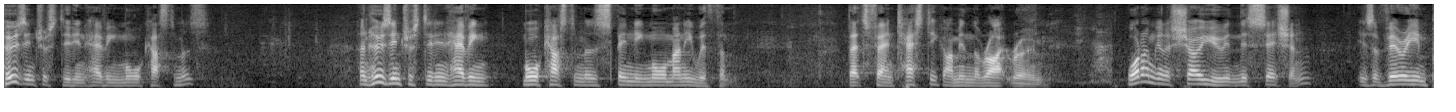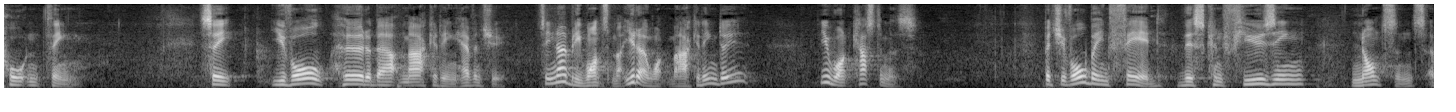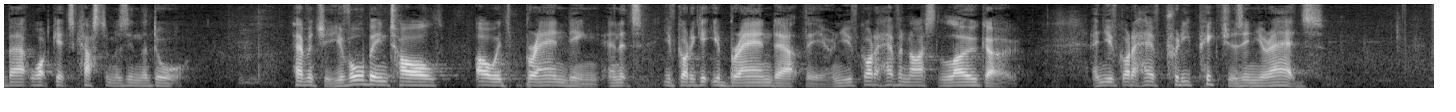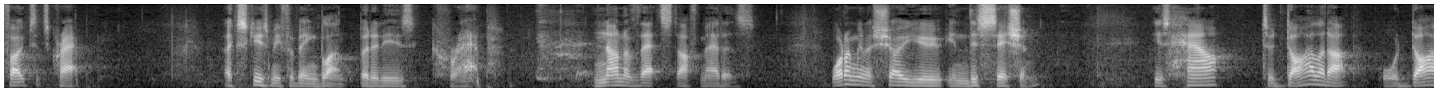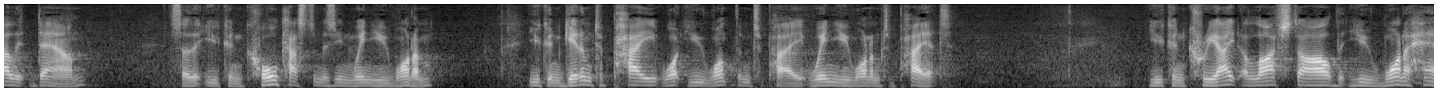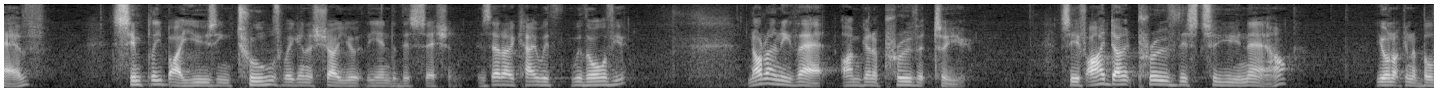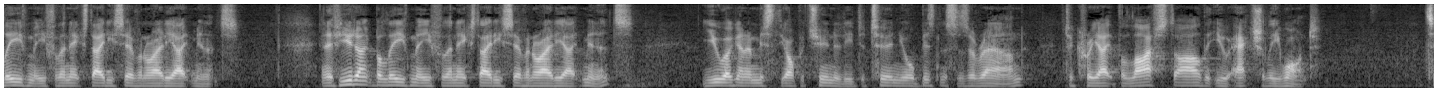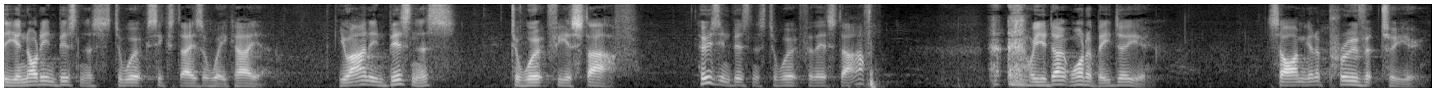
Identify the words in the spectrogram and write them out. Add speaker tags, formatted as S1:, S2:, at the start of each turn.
S1: Who's interested in having more customers? And who's interested in having more customers spending more money with them? That's fantastic. I'm in the right room. What I'm going to show you in this session is a very important thing. See, you've all heard about marketing, haven't you? See, nobody wants you don't want marketing, do you? You want customers. But you've all been fed this confusing nonsense about what gets customers in the door. Haven't you? You've all been told, oh, it's branding and it's you've got to get your brand out there and you've got to have a nice logo and you've got to have pretty pictures in your ads. Folks, it's crap. Excuse me for being blunt, but it is crap. None of that stuff matters. What I'm going to show you in this session is how to dial it up or dial it down so that you can call customers in when you want them. You can get them to pay what you want them to pay when you want them to pay it. You can create a lifestyle that you want to have simply by using tools we're going to show you at the end of this session. Is that okay with, with all of you? Not only that, I'm going to prove it to you. See, if I don't prove this to you now, you're not going to believe me for the next 87 or 88 minutes. And if you don't believe me for the next 87 or 88 minutes, you are going to miss the opportunity to turn your businesses around to create the lifestyle that you actually want. So you're not in business to work six days a week, are you? You aren't in business to work for your staff. Who's in business to work for their staff? well, you don't want to be, do you? So I'm going to prove it to you.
